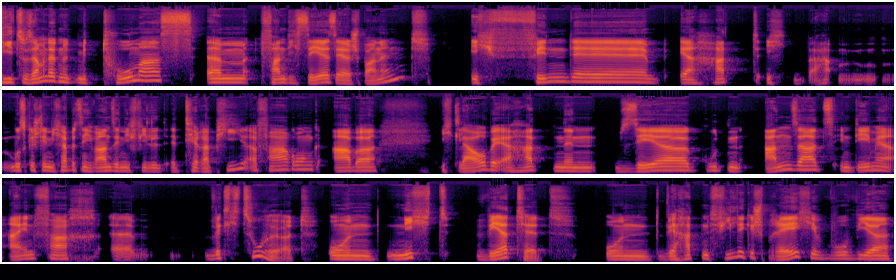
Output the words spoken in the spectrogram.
Die Zusammenarbeit mit, mit Thomas ähm, fand ich sehr, sehr spannend. Ich finde, er hat, ich hab, muss gestehen, ich habe jetzt nicht wahnsinnig viel äh, Therapieerfahrung, aber ich glaube, er hat einen sehr guten Ansatz, indem er einfach äh, wirklich zuhört und nicht wertet. Und wir hatten viele Gespräche, wo wir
